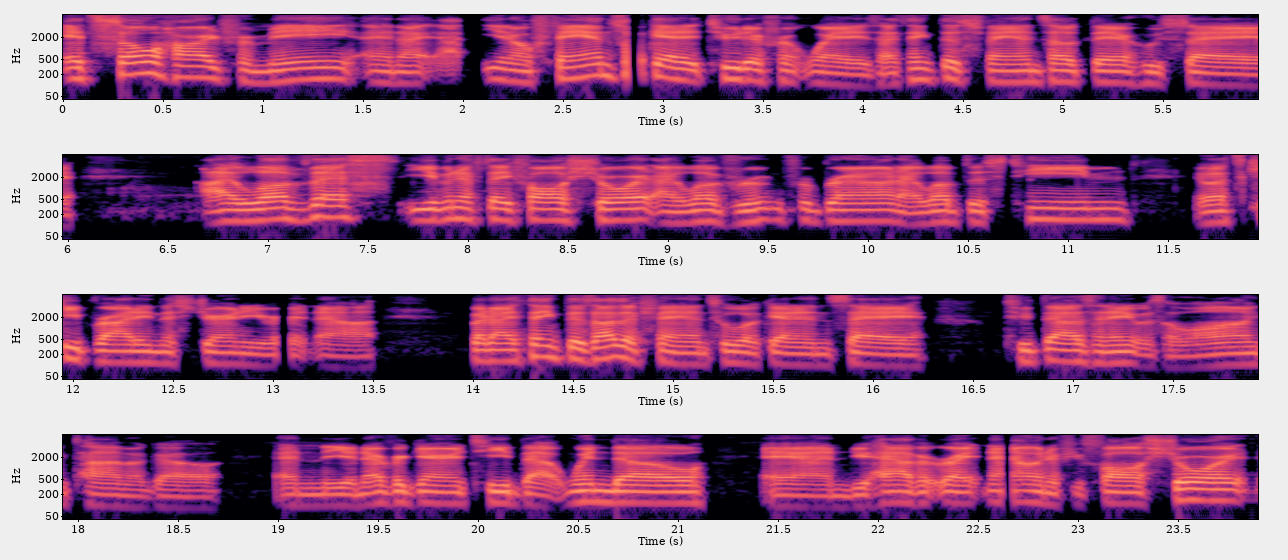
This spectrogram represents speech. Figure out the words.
it's so hard for me. And I- you know, fans look at it two different ways. I think there's fans out there who say, "I love this, even if they fall short. I love rooting for Brown. I love this team. Let's keep riding this journey right now." But I think there's other fans who look at it and say, 2008 was a long time ago and you're never guaranteed that window and you have it right now and if you fall short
